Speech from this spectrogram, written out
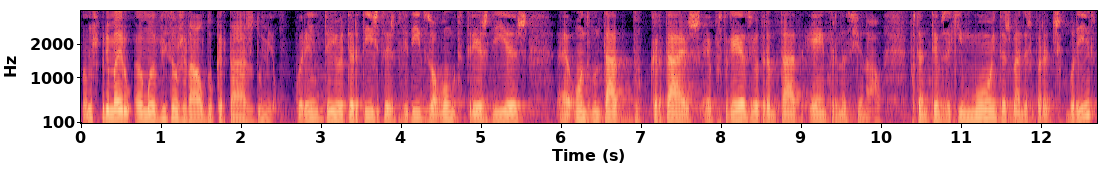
Vamos primeiro a uma visão geral do cartaz do Mil. 48 artistas divididos ao longo de três dias, onde metade do cartaz é português e outra metade é internacional. Portanto, temos aqui muitas bandas para descobrir,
